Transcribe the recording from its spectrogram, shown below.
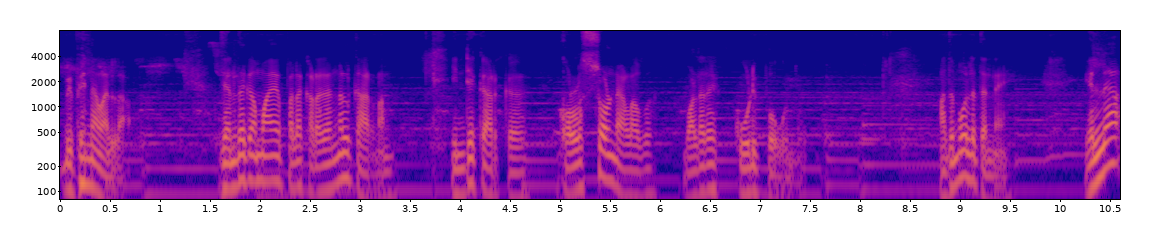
വിഭിന്നമല്ല. ജനിതകമായ പല ഘടകങ്ങൾ കാരണം ഇന്ത്യക്കാർക്ക് കൊളസ്ട്രോളിന്റെ അളവ് വളരെ കൂടിപ്പോകുന്നു. അതുപോലെ തന്നെ എല്ലാ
